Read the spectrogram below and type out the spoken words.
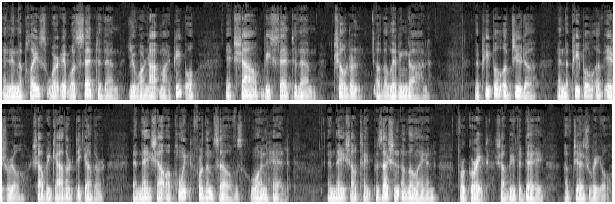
And in the place where it was said to them, You are not my people, it shall be said to them, Children of the living God. The people of Judah and the people of Israel shall be gathered together, and they shall appoint for themselves one head, and they shall take possession of the land, for great shall be the day of Jezreel.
